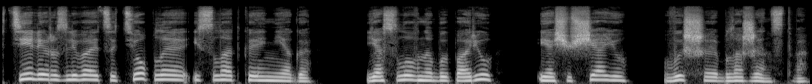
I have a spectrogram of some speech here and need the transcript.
В теле разливается теплая и сладкая нега. Я словно бы парю и ощущаю высшее блаженство.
